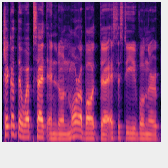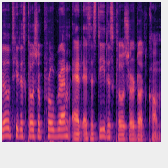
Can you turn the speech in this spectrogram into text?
Check out their website and learn more about the SSD Vulnerability Disclosure Program at ssddisclosure.com.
